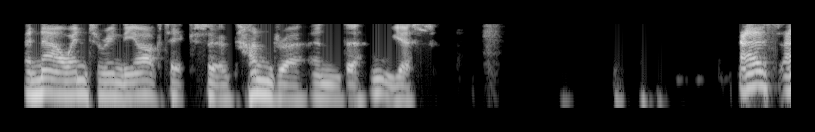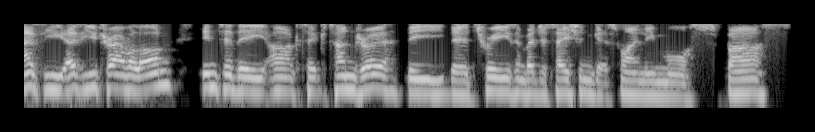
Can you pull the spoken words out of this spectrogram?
are now entering the Arctic sort of tundra. And, uh, oh, yes, as as you as you travel on into the Arctic tundra, the the trees and vegetation get slightly more sparse.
